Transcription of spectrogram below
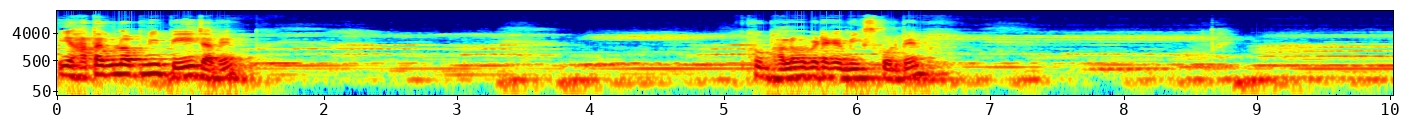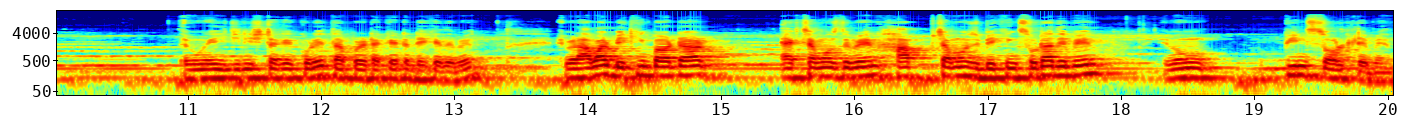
এই হাতাগুলো আপনি পেয়ে যাবেন। খুব ভালোভাবে এটাকে মিক্স করবেন। এবং এই জিনিসটাকে করে তারপর এটাকে এটা ঢেকে দেবেন। এবার আবার বেকিং পাউডার এক চামচ দেবেন, হাফ চামচ বেকিং সোডা দেবেন এবং পিন সল্ট দেবেন।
